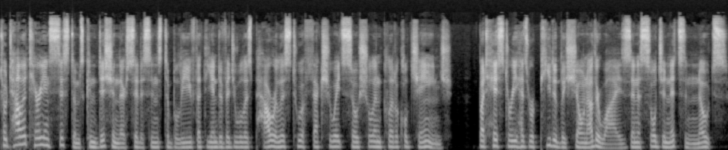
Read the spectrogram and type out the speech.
Totalitarian systems condition their citizens to believe that the individual is powerless to effectuate social and political change. But history has repeatedly shown otherwise, and as Solzhenitsyn notes,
